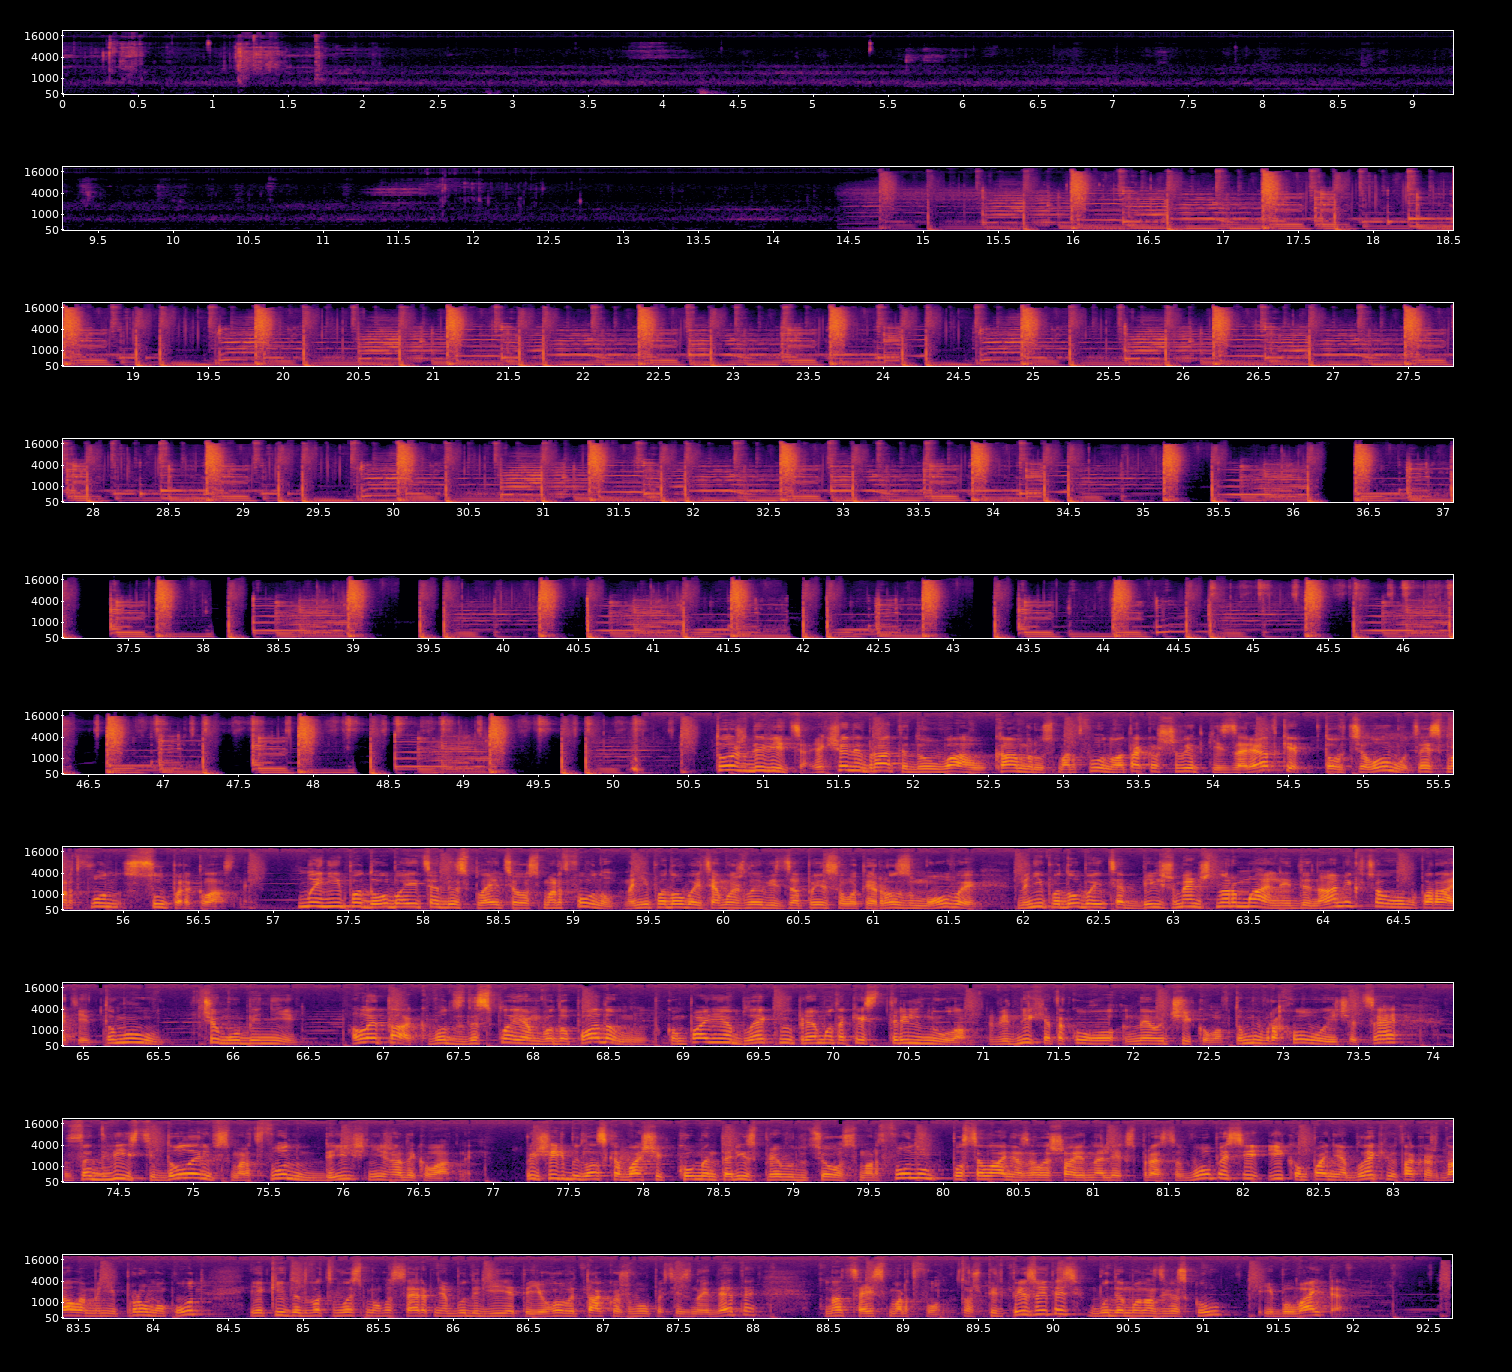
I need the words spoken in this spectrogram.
Тож дивіться, якщо не брати до уваги камеру смартфону, а також швидкість зарядки, то в цілому цей смартфон супер класний. Мені подобається дисплей цього смартфону. Мені подобається можливість записувати розмови. Мені подобається більш-менш нормальний динамік в цьому апараті, тому чому б і ні? Але так, от з дисплеєм водопадом компанія Blackview прямо таки стрільнула. Від них я такого не очікував. Тому, враховуючи це, за 200 доларів смартфон більш ніж адекватний. Пишіть, будь ласка, ваші коментарі з приводу цього смартфону. Посилання залишаю на AliExpress в описі, і компанія Blackview також дала мені промокод, який до 28 серпня буде діяти. Його ви також в описі знайдете на цей смартфон. Тож підписуйтесь, будемо на зв'язку і бувайте!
